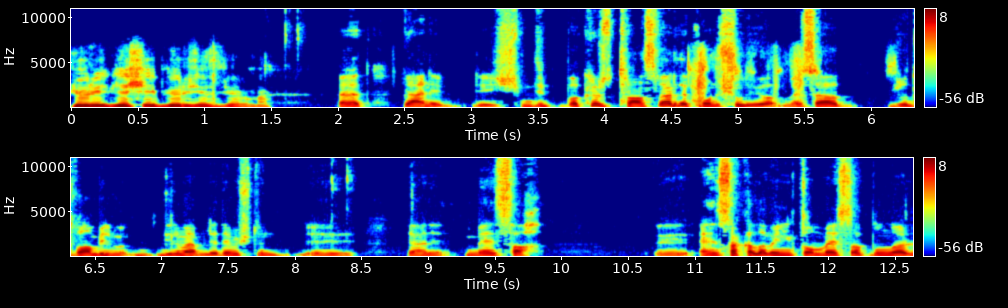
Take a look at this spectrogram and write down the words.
göreyip yaşayıp göreceğiz diyorum ben. Evet yani e, şimdi bakıyoruz transfer de konuşuluyor. Mesela Rıdvan Dilmem ne demiştin e, yani Mensah e, Ensakala, Wellington, Mensah bunlar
